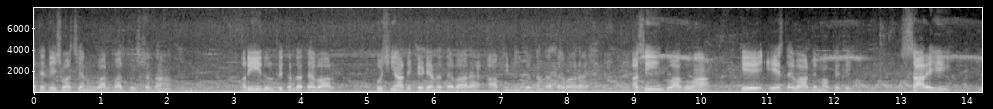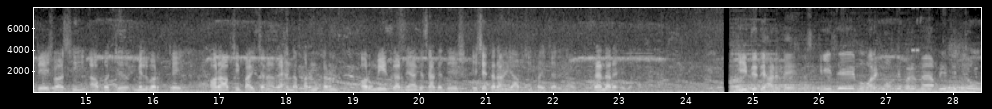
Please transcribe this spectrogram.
ਅਤੇ ਦੇਸ਼ ਵਾਸੀਆਂ ਨੂੰ ਮੁਬਾਰਕਬਾਦ ਪੇਸ਼ ਕਰਦਾ ਹਾਂ ਔਰ ਈਦ ਉਲ ਫਿਤਰ ਦਾ ਤਿਉਹਾਰ ਖੁਸ਼ੀਆਂ ਤੇ ਖੇੜਿਆਂ ਦਾ ਤਿਉਹਾਰ ਹੈ ਆਪਸੀ ਮਿਲਵਰਤਨ ਦਾ ਤਿਉਹਾਰ ਹੈ ਅਸੀਂ ਦੁਆ ਗੋ ਹਾਂ ਕਿ ਇਸ ਤਿਉਹਾਰ ਦੇ ਮੌਕੇ ਤੇ ਸਾਰੇ ਹੀ ਦੇਸ਼ ਵਾਸੀ ਆਪਸ 'ਚ ਮਿਲ ਵਰਤ ਕੇ ਔਰ ਆਪਸੀ ਭਾਈਚਾਰੇ ਨਾਲ ਰਹਿਣ ਦਾ ਪਰਨ ਕਰਨ ਔਰ ਉਮੀਦ ਕਰਦੇ ਹਾਂ ਕਿ ਸਾਡੇ ਦੇਸ਼ ਇਸੇ ਤਰ੍ਹਾਂ ਹੀ ਆਪਸੀ ਭਾਈਚਾਰੇ ਨਾਲ ਰਹਿੰਦਾ ਰਹੇਗਾ। ਈਦ ਦੇ ਦਿਹਾੜੇ ਤੇ ਤੁਸੀਂ ਈਦ ਦੇ ਮੁਬਾਰਕ ਮੌਕੇ ਪਰ ਮੈਂ ਆਪਣੀ ਦਿਲ ਤੋਂ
